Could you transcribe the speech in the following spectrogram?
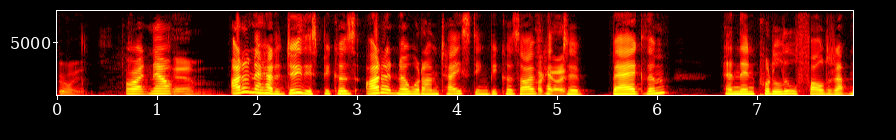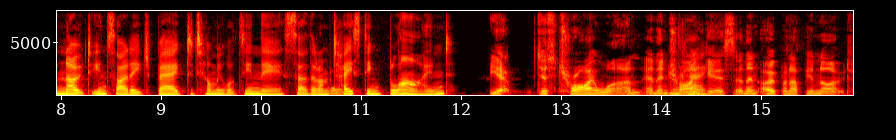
brilliant. All right, now Um, I don't know how to do this because I don't know what I'm tasting because I've had to bag them and then put a little folded up note inside each bag to tell me what's in there so that I'm tasting blind. yeah, just try one and then try and guess, and then open up your note.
